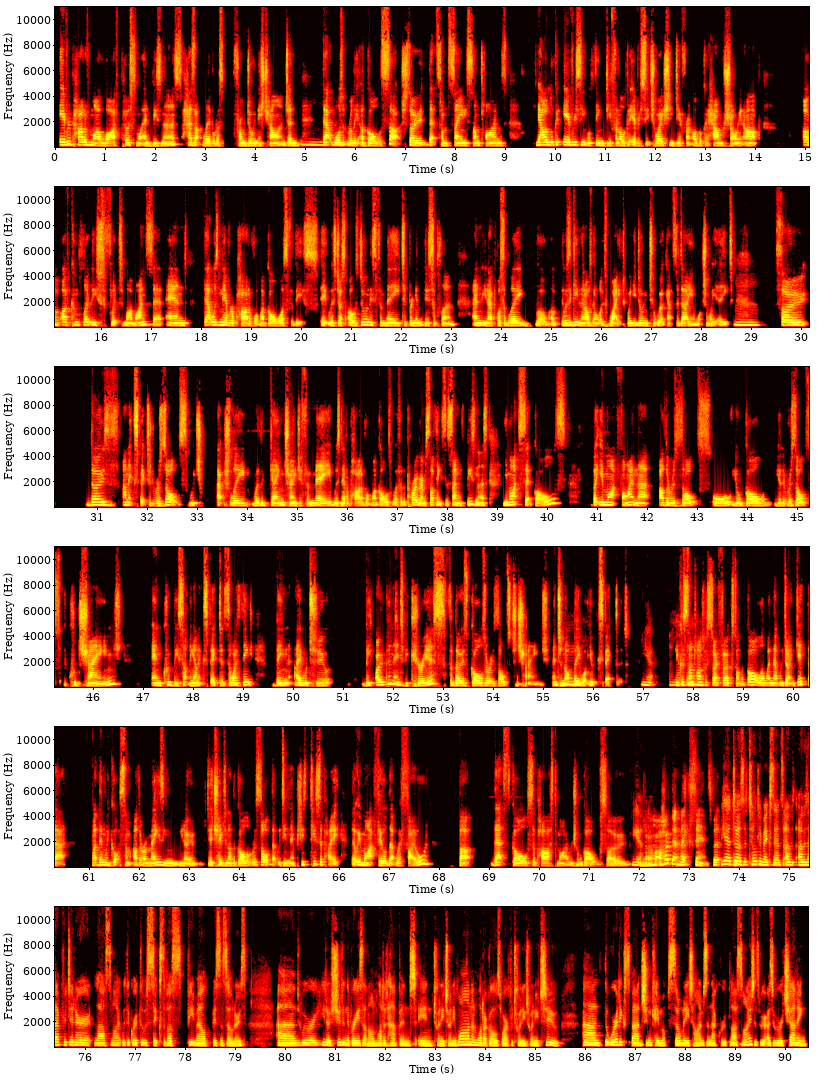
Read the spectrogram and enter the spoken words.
every part of my life, personal and business, has up leveled us from doing this challenge. And mm. that wasn't really a goal as such. So that's what I'm saying sometimes now I look at every single thing different. I look at every situation different. I look at how I'm showing up. Um, I've completely flipped my mindset. And that was never a part of what my goal was for this. It was just I was doing this for me to bring in the discipline, and you know, possibly, well, it was a given that I was going to lose weight when you're doing two workouts a day and watching what you eat. Mm. So those unexpected results, which actually were the game changer for me, was never part of what my goals were for the program. So I think it's the same with business. You might set goals, but you might find that other results or your goal, your the results could change and could be something unexpected. So I think being able to be open and to be curious for those goals or results to change and to not mm. be what you expected. Yeah because that. sometimes we're so focused on the goal and when that we don't get that but then we got some other amazing you know achieved another goal or result that we didn't anticipate that we might feel that we've failed but that goal surpassed my original goal. So yeah, you know, I hope that makes sense. But yeah, it does. It totally makes sense. I was I was out for dinner last night with a group. There was six of us female business owners, and we were you know shooting the breeze on, on what had happened in 2021 and what our goals were for 2022. And the word expansion came up so many times in that group last night as we were, as we were chatting.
